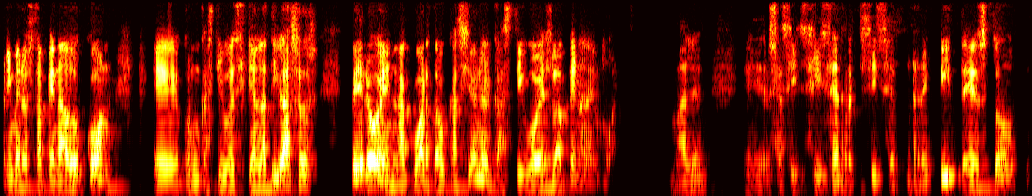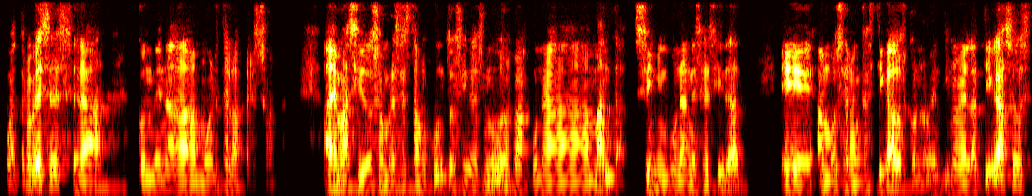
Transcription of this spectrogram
primero está penado con, eh, con un castigo de 100 latigazos, pero en la cuarta ocasión el castigo es la pena de muerte, ¿vale? Eh, o sea, si, si, se, si se repite esto cuatro veces, será condenada a muerte la persona. Además, si dos hombres están juntos y desnudos bajo una manta sin ninguna necesidad, eh, ambos serán castigados con 99 latigazos.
